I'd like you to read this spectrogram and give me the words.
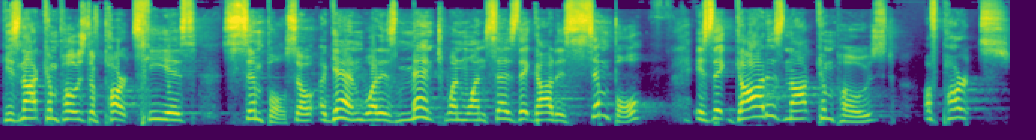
He's not composed of parts, He is simple. So, again, what is meant when one says that God is simple is that God is not composed of parts.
